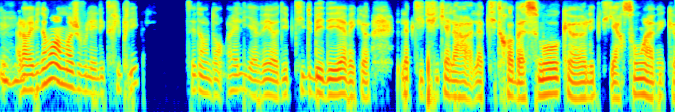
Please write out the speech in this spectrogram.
Mmh Alors évidemment, hein, moi, je voulais les tripler dans, dans, elle, il y avait euh, des petites BD avec euh, la petite fille qui a la, la petite robe à smoke, euh, les petits garçons avec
